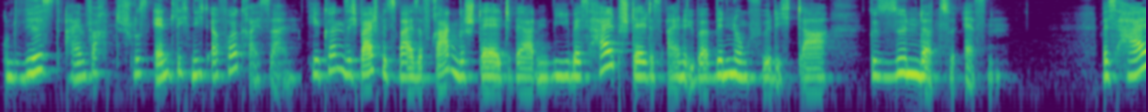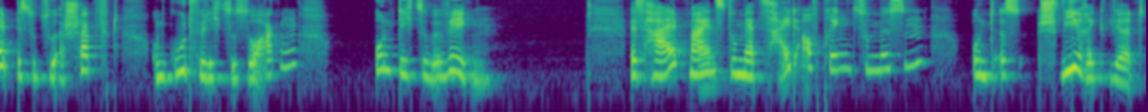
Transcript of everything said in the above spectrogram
und wirst einfach schlussendlich nicht erfolgreich sein. Hier können sich beispielsweise Fragen gestellt werden, wie weshalb stellt es eine Überwindung für dich dar, gesünder zu essen? Weshalb bist du zu erschöpft, um gut für dich zu sorgen und dich zu bewegen? Weshalb meinst du, mehr Zeit aufbringen zu müssen und es schwierig wird,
